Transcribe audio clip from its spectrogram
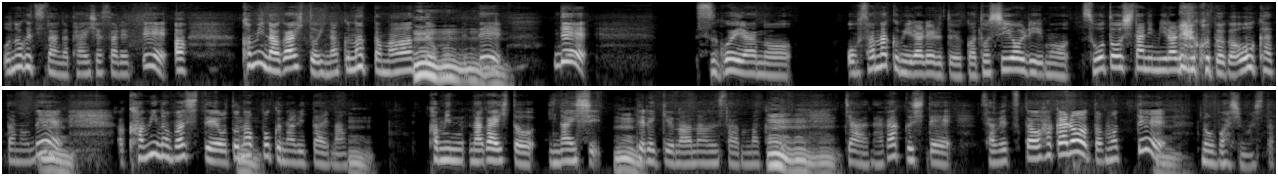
小野口さんが退社されてあ髪長い人いなくなったなって思ってて、ですごいあの幼く見られるというか年よりも相当下に見られることが多かったので、うん。あ髪伸ばして大人っぽくなりたいな、うん髪長い人いないし、うん。テレキューのアナウンサーの中で、うんうんうん。じゃあ長くして差別化を図ろうと思ってうん。伸ばしました。へ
